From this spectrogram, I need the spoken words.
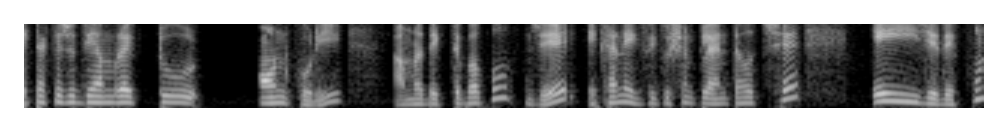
এটাকে যদি আমরা একটু অন করি, আমরা দেখতে পাবো যে এখানে এক্সিকিউশন প্ল্যানটা হচ্ছে এই যে দেখুন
